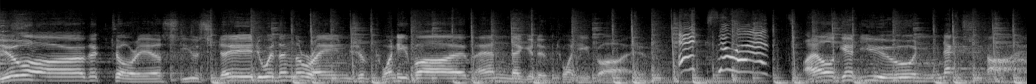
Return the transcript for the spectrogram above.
You are victorious. You stayed within the range of 25 and negative 25. Excellent! I'll get you next time.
